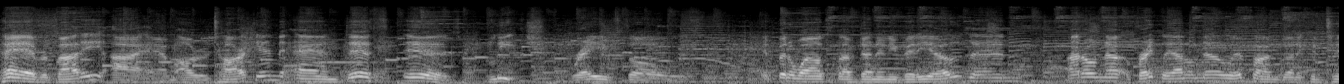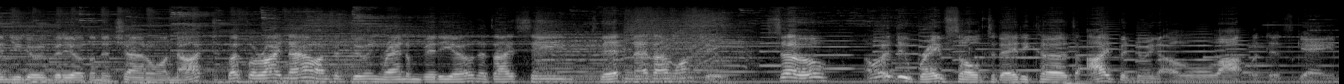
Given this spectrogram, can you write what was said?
Hey everybody, I am Aru Tarkan, and this is Bleach Brave Souls. It's been a while since I've done any videos, and I don't know, frankly, I don't know if I'm going to continue doing videos on the channel or not, but for right now, I'm just doing random videos as I see fit and as I want to. So, I want to do Brave Souls today because I've been doing a lot with this game.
